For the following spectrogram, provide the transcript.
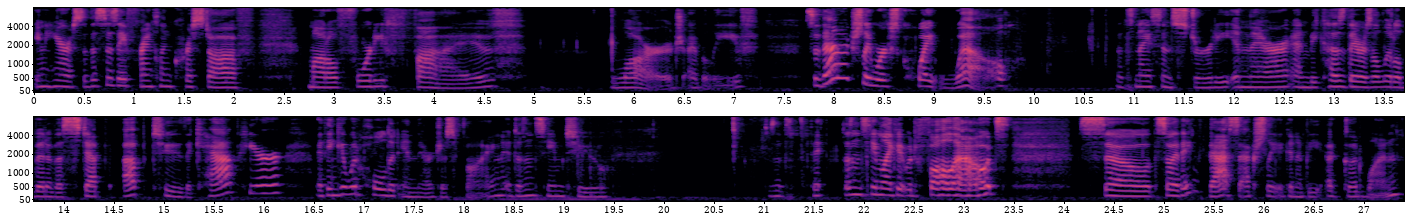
in here. So this is a Franklin Christoph model 45 large, I believe. So that actually works quite well. It's nice and sturdy in there. And because there's a little bit of a step up to the cap here, I think it would hold it in there just fine. It doesn't seem to, doesn't, doesn't seem like it would fall out. So, so I think that's actually going to be a good one.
